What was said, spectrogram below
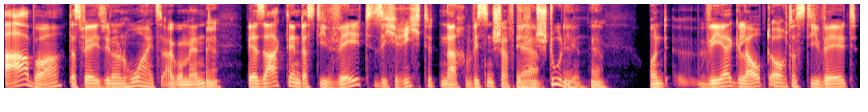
Aber, das wäre jetzt wieder ein Hoheitsargument, Ja. wer sagt denn, dass die Welt sich richtet nach wissenschaftlichen Studien? Ja, ja. Und wer glaubt auch, dass die Welt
